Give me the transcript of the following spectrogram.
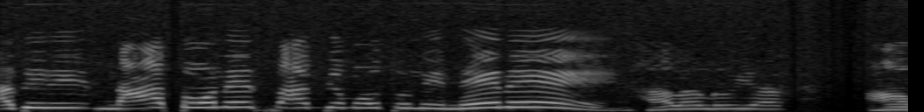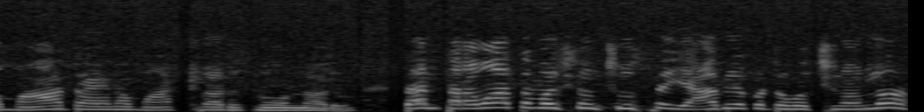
అది నాతోనే సాధ్యమవుతుంది నేనే. హలలుయ ఆ మాట ఆయన మాట్లాడుతూ ఉన్నాడు. దాని తర్వాత వచనం చూస్తే యాభై ఒకటో వచనంలో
